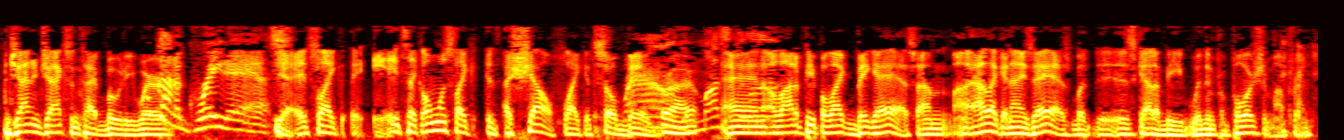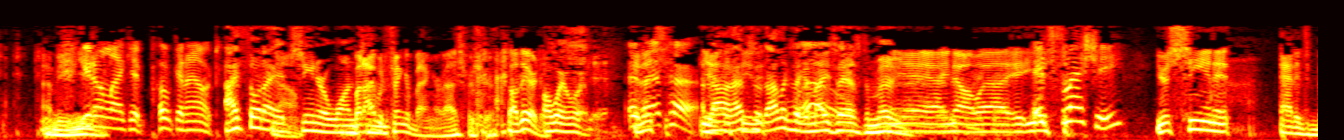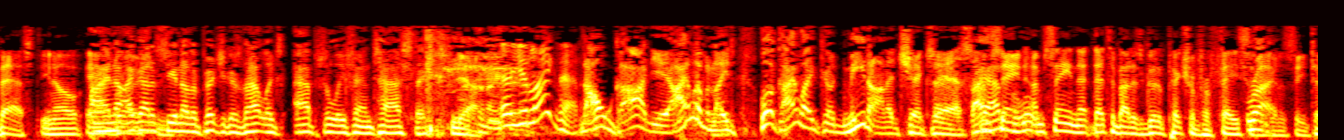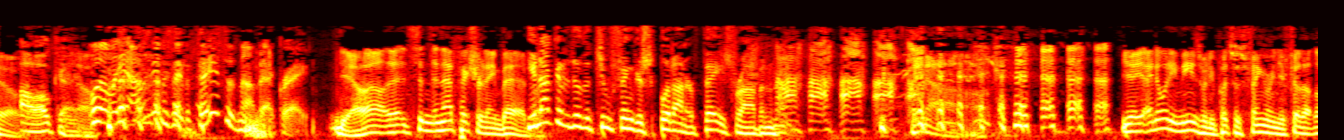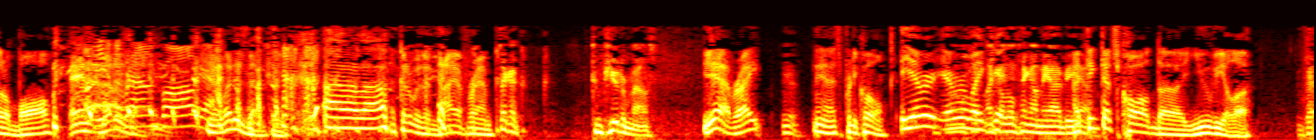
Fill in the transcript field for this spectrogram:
Janet Jackson type booty, where Got a great ass. yeah, it's like it's like almost like a shelf, like it's so big. Right. And a lot of people like big ass. I'm, I I like a nice ass, but it's got to be within proportion, my friend. I mean, you, You know. don't like it poking out. I thought I No. had seen her once. But I would finger bang her, that's for sure. Oh, there it is. Oh, wait, wait. And And that's, her. Yeah, no, see, that's, that looks like a nice ass to me. Yeah, I know. Uh, you're, It's fleshy. you're seeing it at its best, you know. I know. uh, I got to see another picture because that looks absolutely fantastic. Yeah. Oh, you like that? Oh God, yeah. I love a nice look. I like good meat on a chick's ass. I I'm saying, I'm saying that that's about as good a picture of her face as Right. you're going to see, too. Oh, okay. You know? Well, yeah, I was going to say the face is not that great. yeah, well, it's in, in that picture, it ain't bad. You're not going to do the two finger split on her face, Robin. Hey, now. yeah, I know what he means when he puts his finger and you feel that little ball. Oh, yeah, the round ball, Yeah, yeah. what is that thing? I don't know. I thought it was a diaphragm. It's like a computer mouse. Yeah, right? Yeah. Yeah, that's pretty cool. You ever, you ever like? Like a little thing on the IBM. I think that's called uh, uvula.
